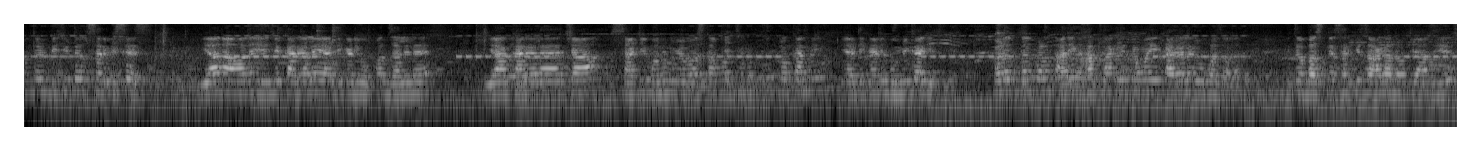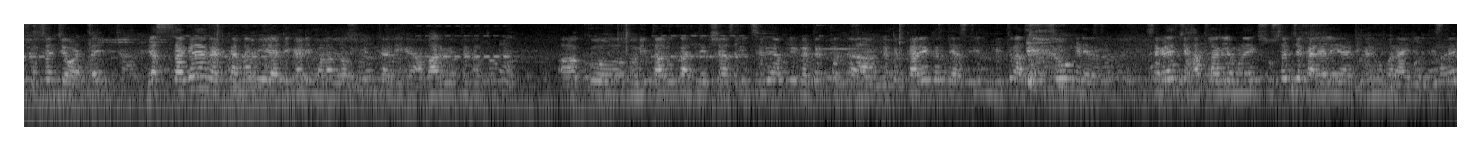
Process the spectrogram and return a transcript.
डिजिटल सर्व्हिसेस या नावाने हे जे कार्यालय या ठिकाणी ओपन झालेले आहे. या कार्यालयाच्या साठी म्हणून व्यवस्थापन म्हणून खूप लोकांनी या ठिकाणी भूमिका घेतली. कळत न कळत अनेक हात लागले तेव्हा हे कार्यालय उभं झालं. इथं बसण्यासारखी जागा नव्हती. आज हे सुसज्ज वाटतंय. या सगळ्या घटकांना मी या ठिकाणी मनापासून त्या ठिकाणी आभार व्यक्त करतो. अ, को दोन्ही तालुका अध्यक्ष असतील सगळे आपले घटक घटक कार्यकर्ते असतील मित्र असतील सवंगडे असतील सगळ्यांचे हात लागल्यामुळे एक सुसज्ज कार्यालय या ठिकाणी उभं राहिलेलं दिसतंय.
